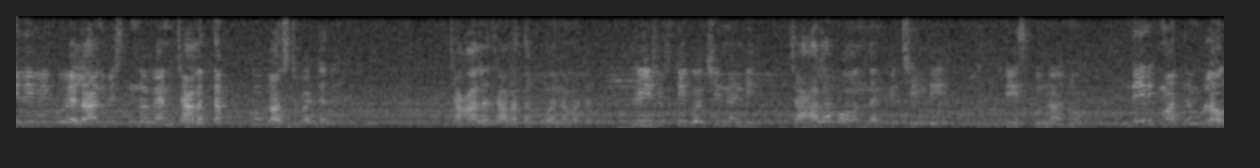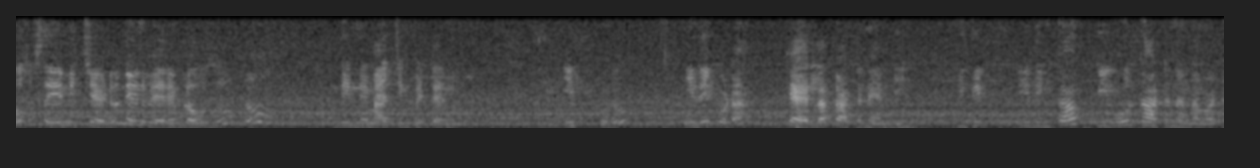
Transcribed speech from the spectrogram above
ఇది మీకు ఎలా అనిపిస్తుందో కానీ చాలా తక్కువ కాస్ట్ పడ్డది. చాలా చాలా తక్కువ అన్నమాట త్రీ ఫిఫ్టీకి వచ్చిందండి. చాలా బాగుందనిపించింది. తీసుకున్నాను. దీనికి మాత్రం బ్లౌజ్ సేమ్ ఇచ్చాడు. నేను వేరే బ్లౌజుతో దీన్ని మ్యాచింగ్ పెట్టాను. ఇప్పుడు ఇది కూడా కేరళ కాటన్ అండి. ఇది ఇది ఇంకా ప్యూర్ కాటన్ అన్నమాట.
